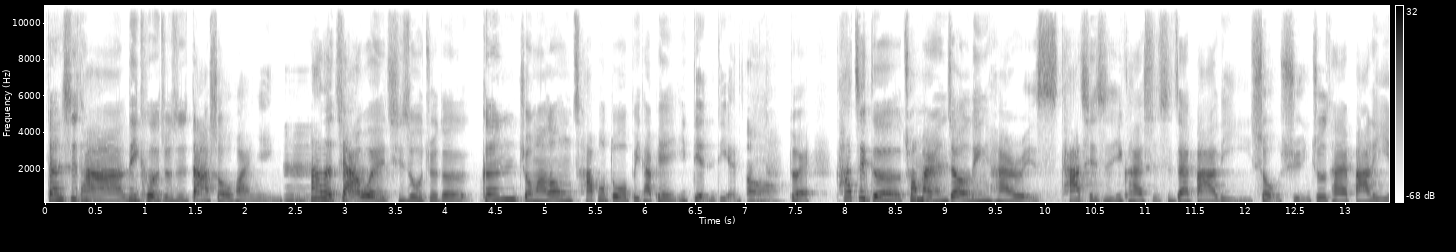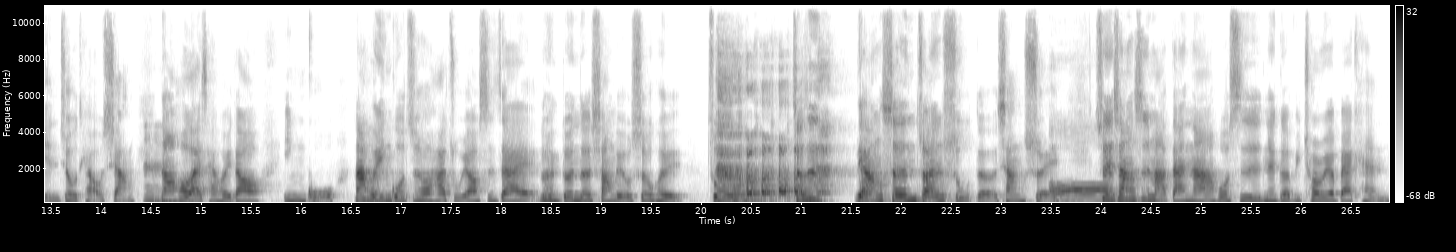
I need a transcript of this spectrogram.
但是它立刻就是大受欢迎。嗯，它的价位其实我觉得跟九马龙差不多，比它便宜一点点。哦，对，它这个创办人叫 Lin Harris，他其实一开始是在巴黎受训，就是他在巴黎研究调香，嗯，然后后来才回到英。国。那回英国之后，他主要是在伦敦的上流社会做，就是量身专属的香水，哦。所以像是马丹娜或是那个 Victoria Beckham，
